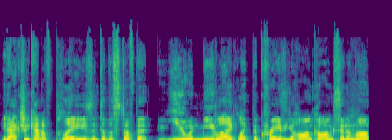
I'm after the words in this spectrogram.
it actually kind of plays into the stuff that you and me like, like the crazy Hong Kong cinema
